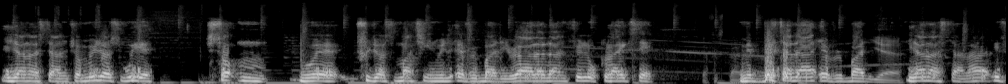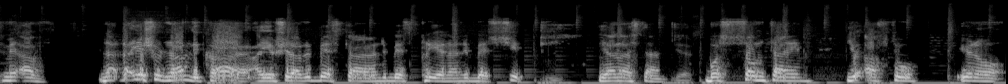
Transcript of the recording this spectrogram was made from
you understand. So me just wear something where for just matching with everybody rather than to look like say me better than everybody. Yeah. You understand? huh? If me have not that you shouldn't have the car, or you should have the best car and the best plane and the best ship. You understand? Yes. But sometimes you have to, you know,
